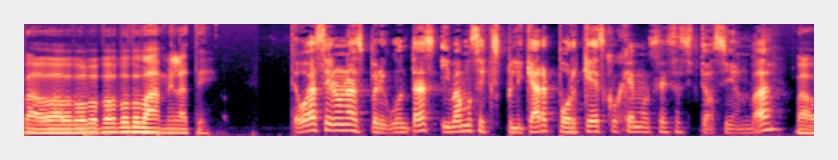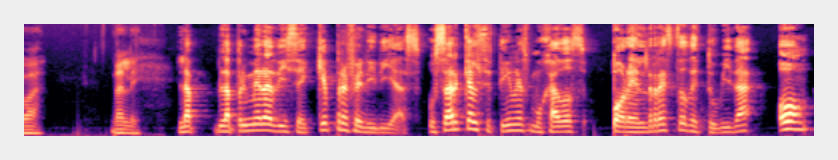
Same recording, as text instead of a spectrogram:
Va, va, va, va, va, va, va, va, me late. Te voy a hacer unas preguntas y vamos a explicar por qué escogemos esa situación, ¿va? Va, va. Dale. La, la primera dice, ¿qué preferirías? ¿Usar calcetines mojados por el resto de tu vida o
